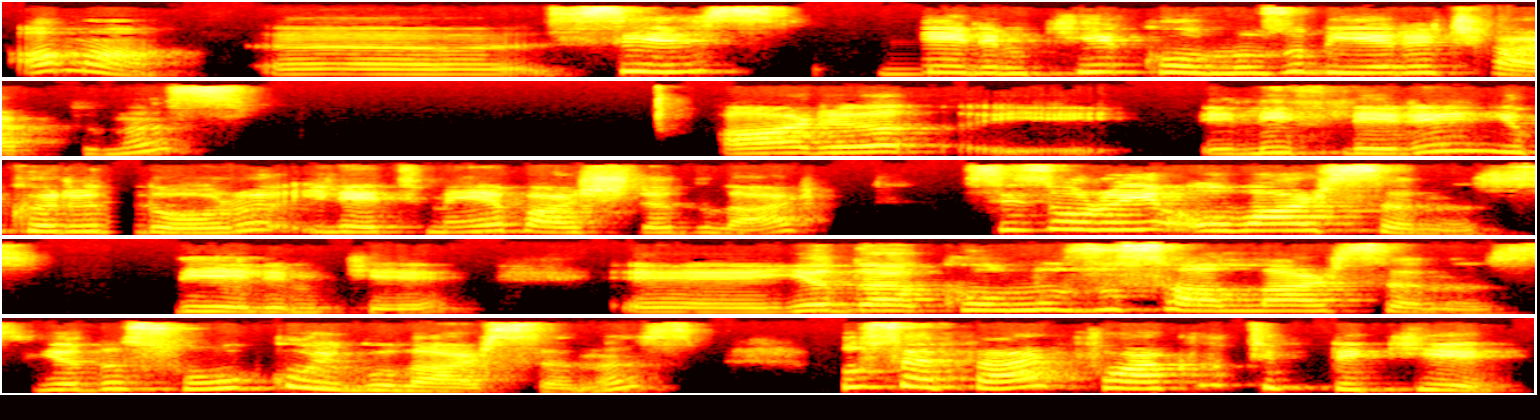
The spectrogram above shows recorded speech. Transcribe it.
Ama e, siz diyelim ki kolunuzu bir yere çarptınız. Ağrı e, lifleri yukarı doğru iletmeye başladılar. Siz orayı ovarsanız diyelim ki e, ya da kolunuzu sallarsanız ya da soğuk uygularsanız bu sefer farklı tipteki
